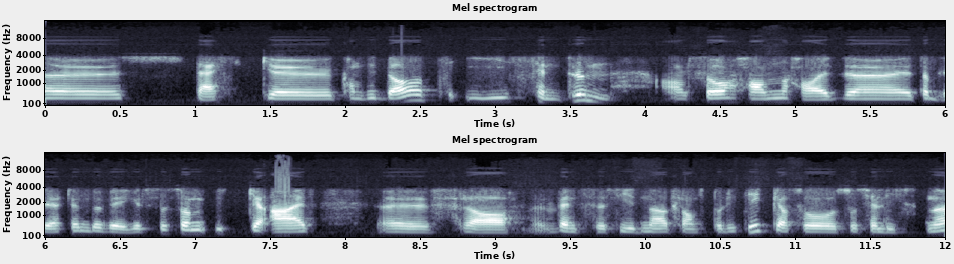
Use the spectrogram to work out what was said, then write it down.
uh, sterk uh, kandidat i sentrum. Altså Han har etablert en bevegelse som ikke er fra venstresiden av fransk politikk, altså sosialistene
